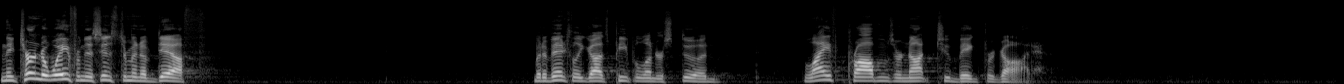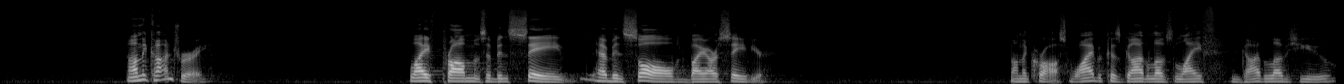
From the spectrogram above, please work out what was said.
And they turned away from this instrument of death. But eventually, God's people understood life problems are not too big for God. On the contrary, life problems have been saved, have been solved by our Savior on the cross. Why? Because God loves life and God loves you.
